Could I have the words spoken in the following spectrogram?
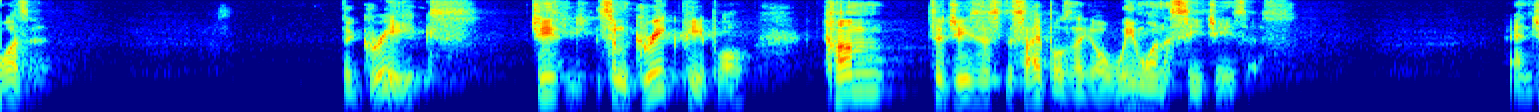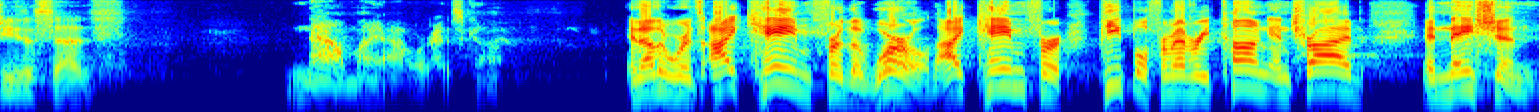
was it? the Greeks, some Greek people, come to Jesus' disciples they go, We want to see Jesus. And Jesus says, Now my hour has come. In other words, I came for the world. I came for people from every tongue and tribe and nation.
